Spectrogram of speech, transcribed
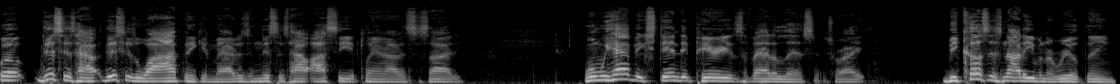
Well, this is how this is why I think it matters and this is how I see it playing out in society. When we have extended periods of adolescence, right? Because it's not even a real thing.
